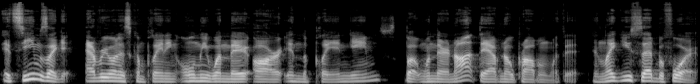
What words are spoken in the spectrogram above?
It seems like everyone is complaining only when they are in the play-in games, but when they're not, they have no problem with it. And like you said before,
